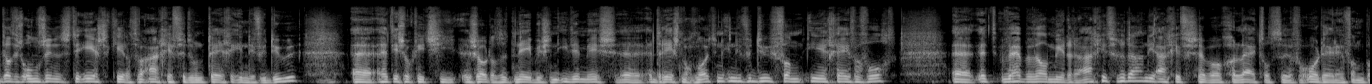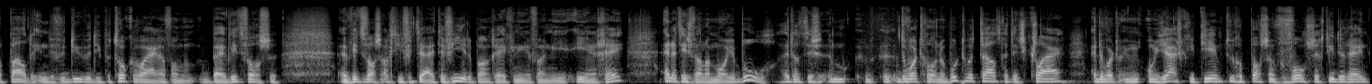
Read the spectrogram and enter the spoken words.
Dat is onzin. Het is de eerste keer dat we aangifte doen tegen individuen. Uh, het is ook niet zo dat het nebus in idem is. Uh, er is nog nooit een individu van ING vervolgd. Het, we hebben wel meerdere aangiften gedaan. Die aangiftes hebben ook geleid tot de veroordeling van bepaalde individuen die betrokken waren van, bij witwassen, witwasactiviteiten via de bankrekeningen van ING. En het is wel een mooie boel. Dat is er wordt gewoon een boete betaald, het is klaar. En er wordt een onjuist criterium toegepast. En vervolgens zegt iedereen:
